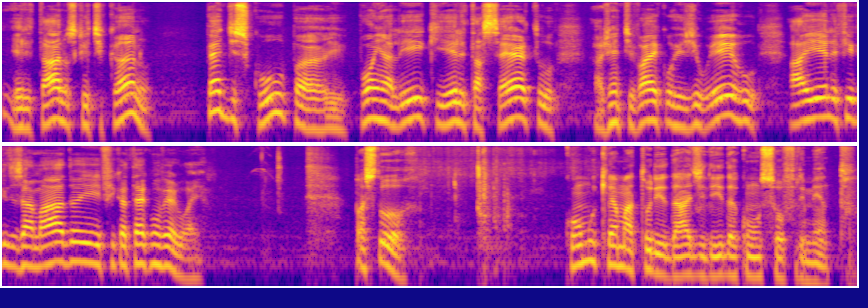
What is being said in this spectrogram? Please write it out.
ele está nos criticando, pede desculpa e põe ali que ele está certo, a gente vai corrigir o erro, aí ele fica desarmado e fica até com vergonha. Pastor, como que a maturidade lida com o sofrimento?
